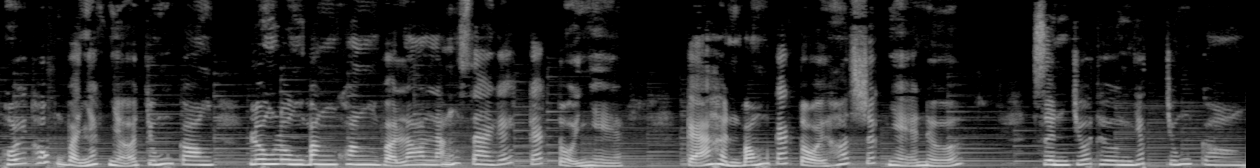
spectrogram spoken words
hối thúc và nhắc nhở chúng con luôn luôn băn khoăn và lo lắng xa ghét các tội nhẹ, cả hình bóng các tội hết sức nhẹ nữa. Xin Chúa thương giúp chúng con.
